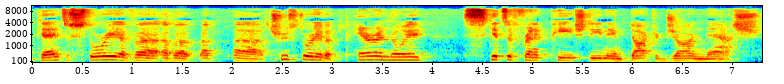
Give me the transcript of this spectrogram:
Okay, it's a story of a, of a, a, a true story of a paranoid, schizophrenic PhD named Dr. John Nash.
